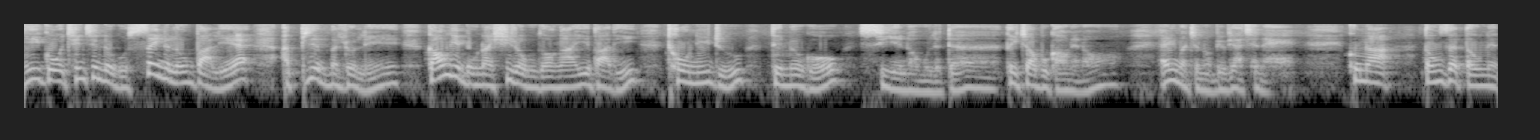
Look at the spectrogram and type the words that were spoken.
ညီကိုအချင်းချင်းတို့ကိုစိတ်နှလုံးပါလျက်အပြစ်မလွတ်လင်ကောင်းကင်ဘုံ၌ရှိတော်မူသောငါ၏အဖသည်ထိုနည်းတူတင်တို့ကိုစီရင်တော်မူလက်တံသိကြောက်ဖို့ကောင်းတယ်နော်အဲ့ဒီမှာကျွန်တော်ပြောပြချင်တယ် ခုန33နဲ့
